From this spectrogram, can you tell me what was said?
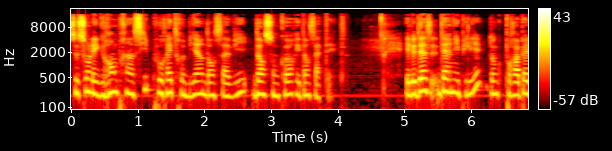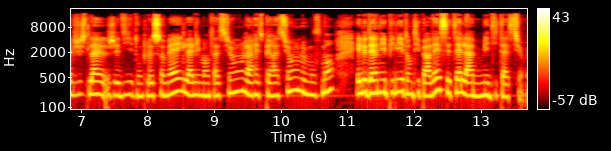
Ce sont les grands principes pour être bien dans sa vie, dans son corps et dans sa tête. Et le dernier pilier, donc pour rappel juste là, j'ai dit donc le sommeil, l'alimentation, la respiration, le mouvement, et le dernier pilier dont il parlait, c'était la méditation.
